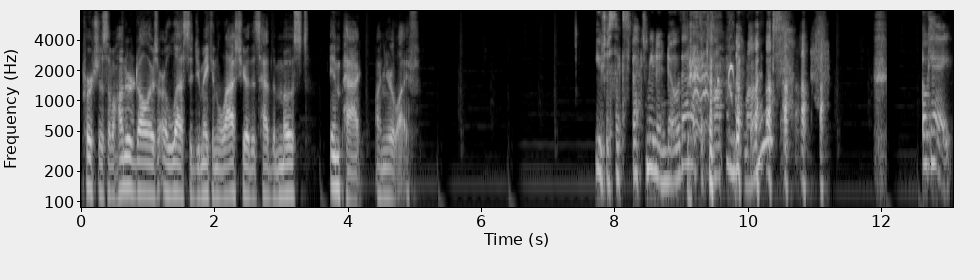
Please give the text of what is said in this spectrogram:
purchase of $100 or less did you make in the last year that's had the most impact on your life? You just expect me to know that at the top of my mind? Okay.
